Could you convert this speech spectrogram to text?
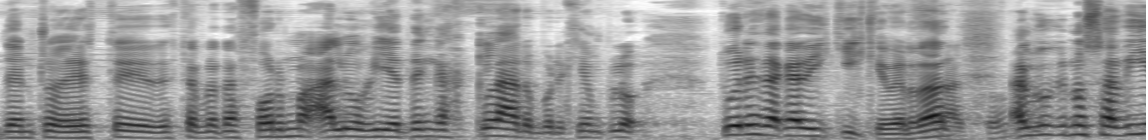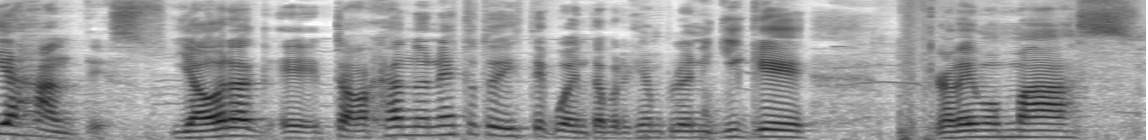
dentro de, este, de esta plataforma? Algo que ya tengas claro, por ejemplo, tú eres de acá de Iquique, ¿verdad? Exacto. Algo que no sabías antes y ahora eh, trabajando en esto te diste cuenta. Por ejemplo, en Iquique habemos más...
